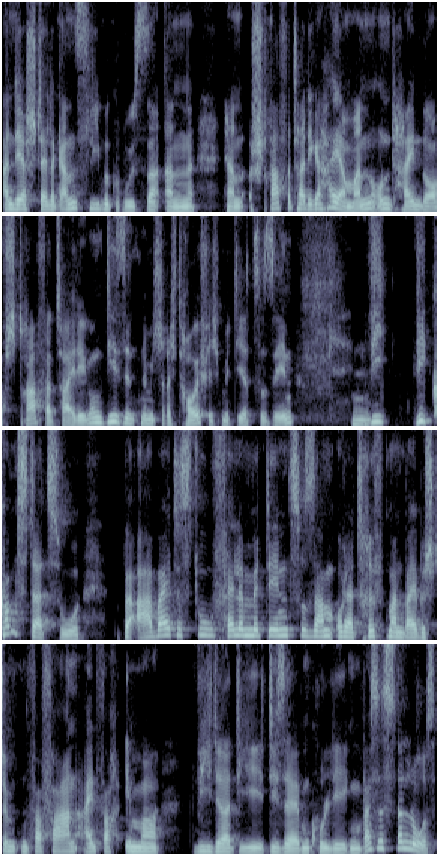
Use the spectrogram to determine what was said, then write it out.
An der Stelle ganz liebe Grüße an Herrn Strafverteidiger Heiermann und Heindorf Strafverteidigung. Die sind nämlich recht häufig mit dir zu sehen. Hm. Wie, wie kommt es dazu? Bearbeitest du Fälle mit denen zusammen oder trifft man bei bestimmten Verfahren einfach immer wieder die, dieselben Kollegen. Was ist da los?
